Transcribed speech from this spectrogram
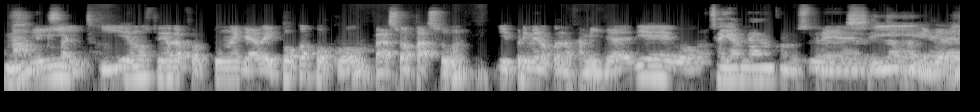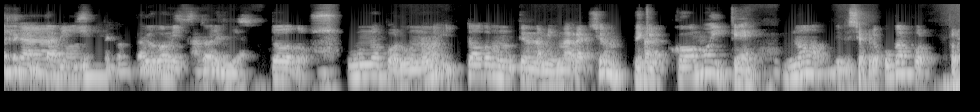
¿no? Sí, Exacto. y hemos tenido la fortuna ya de poco a poco, paso a paso, ir primero con la familia de Diego, O sea, ya hablaron con los tres. Sí, la familia de te Javi, contamos, te contamos luego mi historias. familia, todos, uno por uno, y todo el mundo tiene la misma reacción. De O sea, que cómo y qué. no, se preocupan por, por,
